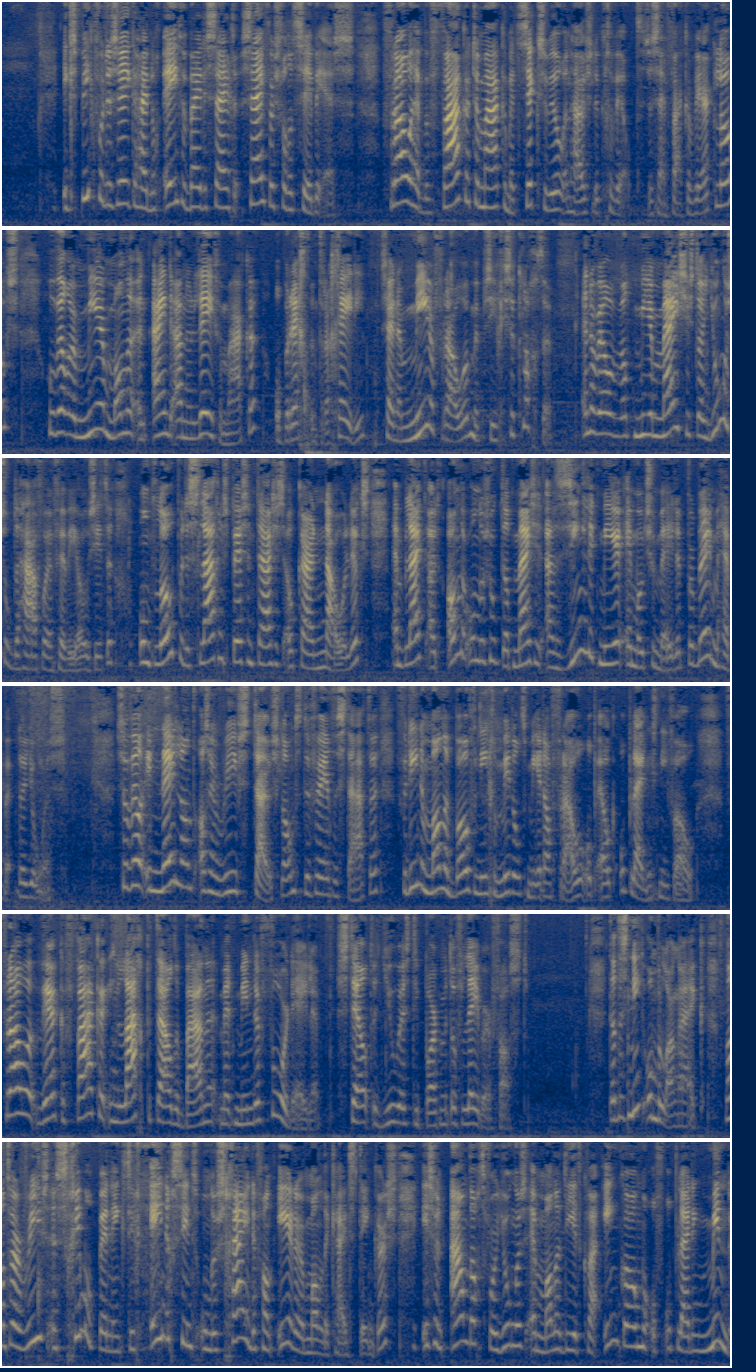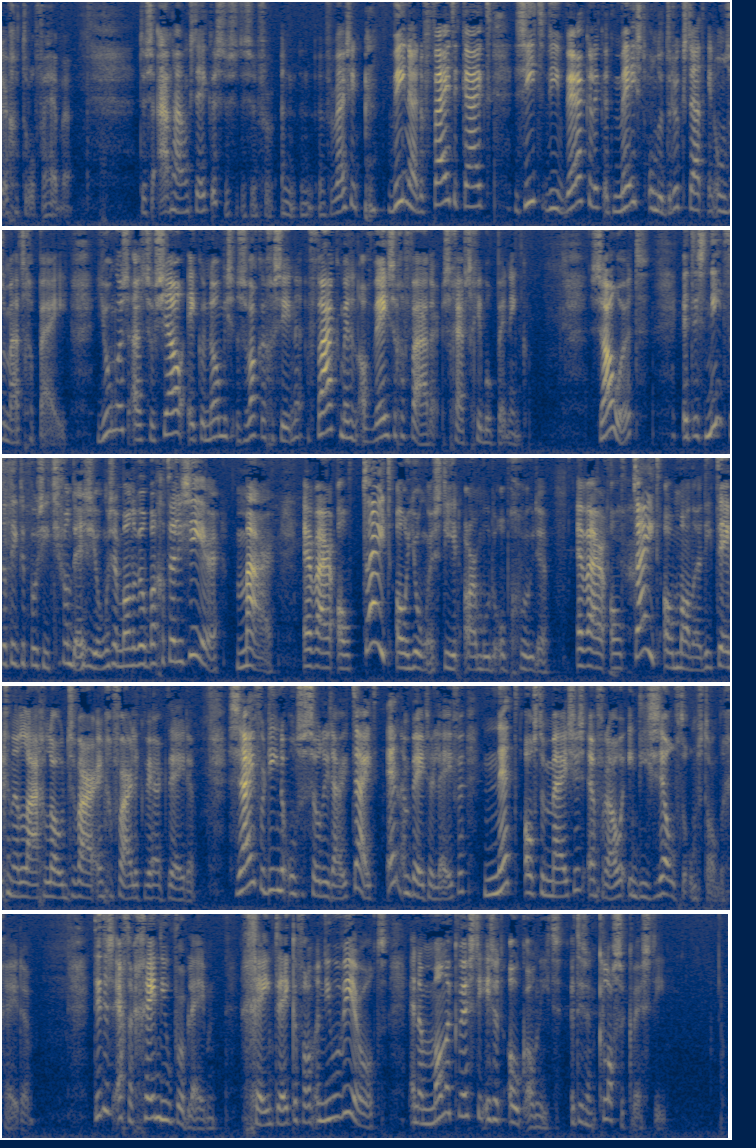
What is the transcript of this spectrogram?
Ik spiek voor de zekerheid nog even bij de cij- cijfers van het CBS. Vrouwen hebben vaker te maken met seksueel en huiselijk geweld. Ze zijn vaker werkloos. Hoewel er meer mannen een einde aan hun leven maken, oprecht een tragedie, zijn er meer vrouwen met psychische klachten. En hoewel er wat meer meisjes dan jongens op de HAVO en VWO zitten, ontlopen de slagingspercentages elkaar nauwelijks. En blijkt uit ander onderzoek dat meisjes aanzienlijk meer emotionele problemen hebben dan jongens. Zowel in Nederland als in Reeves' thuisland, de Verenigde Staten, verdienen mannen bovendien gemiddeld meer dan vrouwen op elk opleidingsniveau. Vrouwen werken vaker in laagbetaalde banen met minder voordelen, stelt het US Department of Labor vast. Dat is niet onbelangrijk, want waar Reeves en Schimmelpenninck zich enigszins onderscheiden van eerdere mannelijkheidsdenkers, is hun aandacht voor jongens en mannen die het qua inkomen of opleiding minder getroffen hebben. Tussen aanhalingstekens, dus het is een, een, een, een verwijzing. Wie naar de feiten kijkt, ziet wie werkelijk het meest onder druk staat in onze maatschappij. Jongens uit sociaal-economisch zwakke gezinnen, vaak met een afwezige vader, schrijft Schibbelpenninck. Zou het? Het is niet dat ik de positie van deze jongens en mannen wil bagatelliseren. Maar er waren altijd al jongens die in armoede opgroeiden. Er waren altijd al mannen die tegen een laag loon zwaar en gevaarlijk werk deden. Zij verdienen onze solidariteit en een beter leven, net als de meisjes en vrouwen in diezelfde omstandigheden. Dit is echter geen nieuw probleem. Geen teken van een nieuwe wereld. En een mannenkwestie is het ook al niet. Het is een klassenkwestie.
